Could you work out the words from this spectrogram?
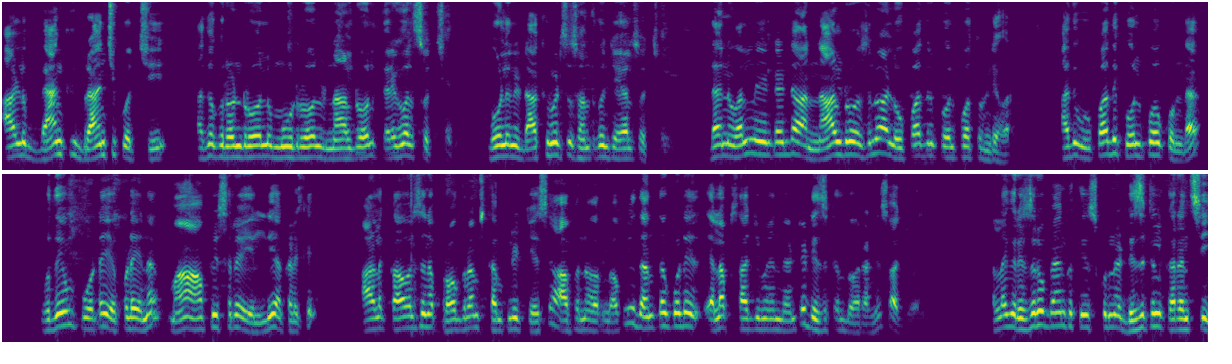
వాళ్ళు బ్యాంక్ బ్రాంచ్కి వచ్చి అదొక రెండు రోజులు మూడు రోజులు నాలుగు రోజులు తిరగవలసి వచ్చేది. బోళ్ళని డాక్యుమెంట్స్ సంతకం చేయాల్సి వచ్చేది. దానివల్ల ఏంటంటే ఆ నాలుగు రోజులు వాళ్ళు ఉపాధిని కోల్పోతుండేవారు. అది ఉపాధి కోల్పోకుండా ఉదయం పూట ఎప్పుడైనా మా ఆఫీసరే వెళ్ళి అక్కడికి వాళ్ళకి కావాల్సిన ప్రోగ్రామ్స్ కంప్లీట్ చేసి హాఫ్ అన్ అవర్ లోపల ఇదంతా కూడా ఎలా సాధ్యమైందంటే డిజిటల్ ద్వారానే సాధ్యమైంది. అలాగే రిజర్వ్ బ్యాంక్ తీసుకున్న డిజిటల్ కరెన్సీ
